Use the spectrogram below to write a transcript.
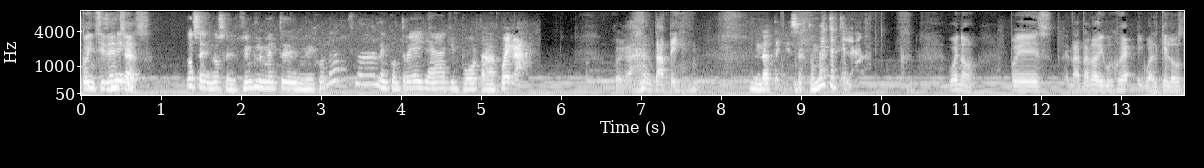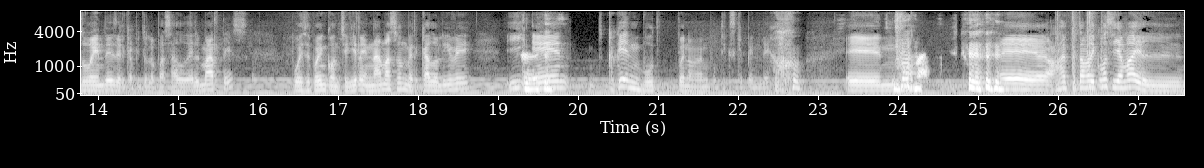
Coincidencias. No sé, no sé. Simplemente me dijo, no, pues nada, la encontré ya, ¿qué importa? Juega. Juega, date. Date, exacto, métetela. Bueno, pues la tabla de Ouija, igual que los duendes del capítulo pasado del martes, pues se pueden conseguir en Amazon, Mercado Libre y en. Creo que en. but- bueno, no en boutiques, qué pendejo. En. eh, ay, puta madre, ¿cómo se llama? el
